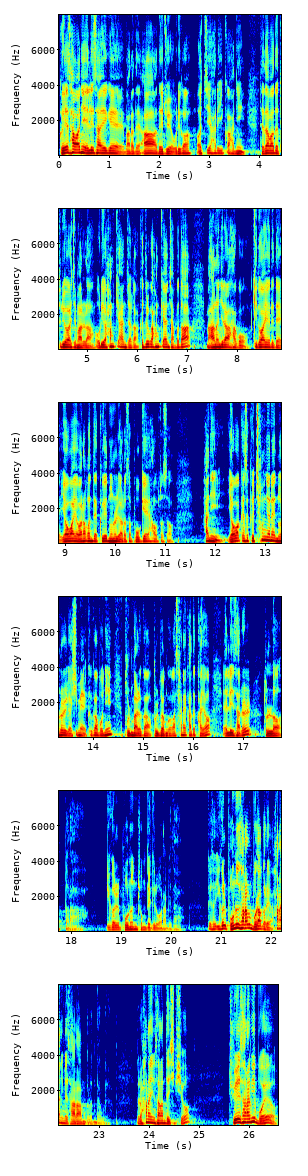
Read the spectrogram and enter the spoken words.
그의 사환이 엘리사에게 말하되 아 내 주여 우리가 어찌하리까 하니 대답하되 두려워하지 말라 우리와 함께한 자가 그들과 함께한 자보다 많으니라 하고 기도하여 이르되 여호와여 원하건대 그의 눈을 열어서 보게 하옵소서 하니 여호와께서 그 청년의 눈을 여심해 그가 보니 불말과 불병거가 산에 가득하여 엘리사를 둘렀더라 이걸 보는 종 되기를 원합니다. 그래서 이걸 보는 사람을 뭐라 그래요? 하나님의 사람 그런다고요. 여러분 하나님 사람 되십시오. 주의 사람이 뭐예요?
